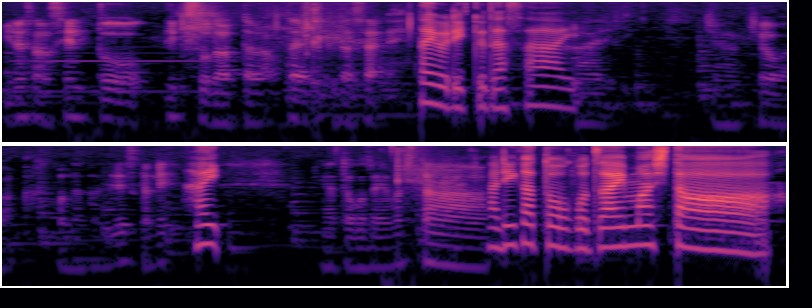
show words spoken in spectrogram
皆さん、銭湯エピソードあったらお便りください。お便りください。はい。じゃあ今日はこんな感じですかね。はい。ありがとうございました。ありがとうございました。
